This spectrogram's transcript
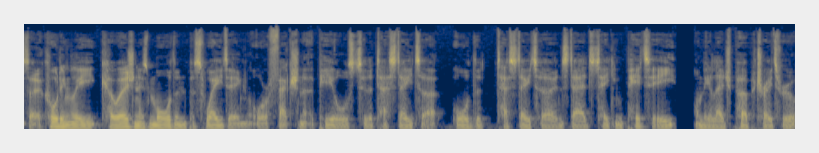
So, accordingly, coercion is more than persuading or affectionate appeals to the testator, or the testator instead taking pity on the alleged perpetrator,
